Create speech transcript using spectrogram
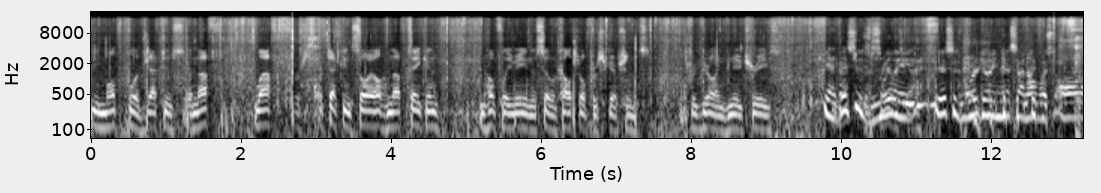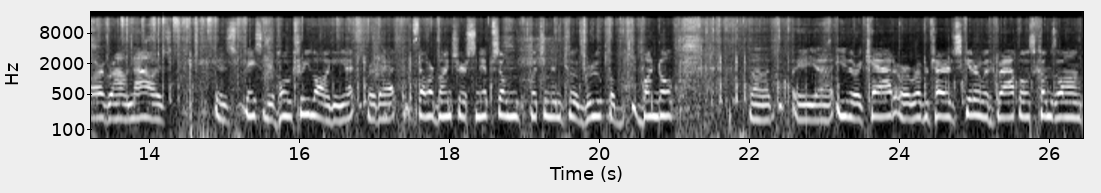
the multiple objectives, enough left for protecting soil, enough taken, and hopefully meeting the silvicultural prescriptions for growing new trees. Yeah, this is really, this is, we're doing this on almost all our ground now is, is basically whole tree logging it for that feller buncher snips them, puts them into a group, a bundle. Uh, a, uh, either a cat or a rubber tired skidder with grapples comes along,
